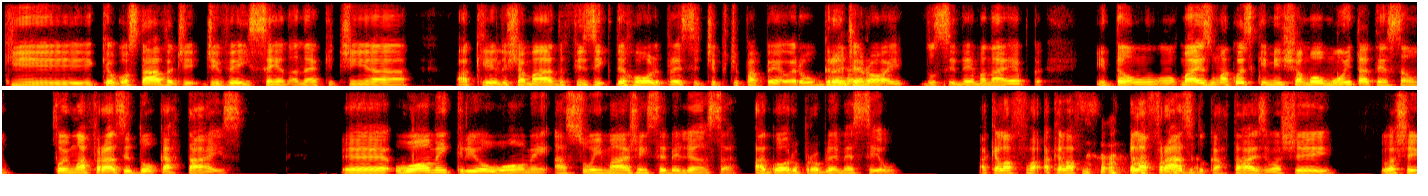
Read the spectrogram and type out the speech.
que, que eu gostava de, de ver em cena, né? Que tinha aquele chamado physique de rôle para esse tipo de papel. Era o grande herói do cinema na época. Então, mas uma coisa que me chamou muita atenção foi uma frase do cartaz. É, o homem criou o homem à sua imagem e semelhança. Agora o problema é seu. Aquela, aquela, aquela frase do cartaz eu achei, eu achei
